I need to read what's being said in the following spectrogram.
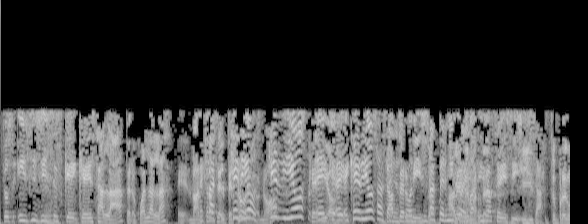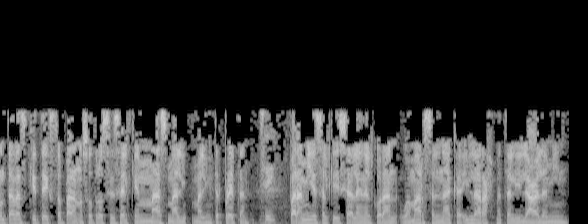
Entonces, y si dices que, es Alá, pero ¿cuál Alá? Eh, van tras el petróleo, ¿no? ¿Qué Dios, ¿Qué eh, Dios, hace da eso? Permiso. Da permiso. Tú preguntabas qué texto para nosotros es el que más mal, malinterpretan. Sí. Para mí es el que dice Alá en el Corán, Wamar salnaka illa rahmatan lil alamin.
